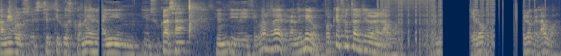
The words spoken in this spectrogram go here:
Amigos escépticos con él ahí en, su casa y, le dice, bueno, a ver, Galileo, ¿por qué flota el hielo en el agua? El hielo, creo que el agua.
